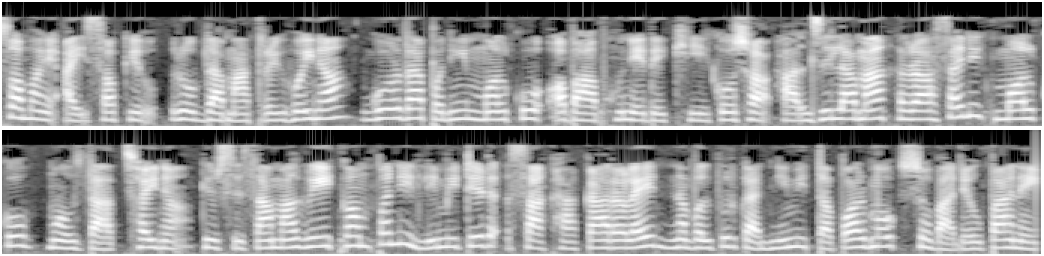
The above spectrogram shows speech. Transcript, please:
समय आइसक्यो। रोप्दा मात्रै होइन गोड्दा पनि मलको अभाव हुने देखिएको छ। हाल जिल्लामा रासायनिक मलको मौजदात छैन। कृषि सामग्री कम्पनी लिमिटेड शाखा कार्यालय नवलपुरका निमित्त प्रमुख शोभा नेउपाने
